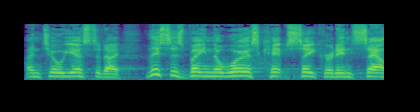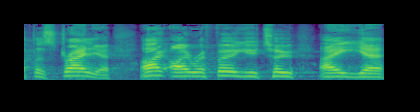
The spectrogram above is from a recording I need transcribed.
until yesterday. This has been the worst kept secret in South Australia. I, I refer you to a, uh,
